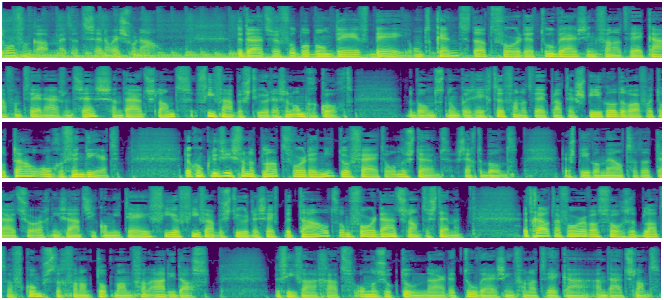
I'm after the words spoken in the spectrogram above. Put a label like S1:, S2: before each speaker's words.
S1: Jeroen van Kam met het NOS Journaal. De Duitse voetbalbond DFB ontkent dat voor de toewijzing van het WK van 2006 aan Duitsland FIFA-bestuurders zijn omgekocht. De bond noemt berichten van het weekblad Der Spiegel erover totaal ongefundeerd. De conclusies van het blad worden niet door feiten ondersteund, zegt de bond. Der Spiegel meldt dat het Duitse organisatiecomité vier FIFA-bestuurders heeft betaald om voor Duitsland te stemmen. Het geld daarvoor was volgens het blad afkomstig van een topman van Adidas. De FIFA gaat onderzoek doen naar de toewijzing van het WK aan Duitsland.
